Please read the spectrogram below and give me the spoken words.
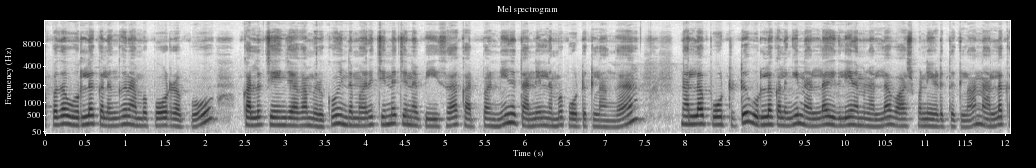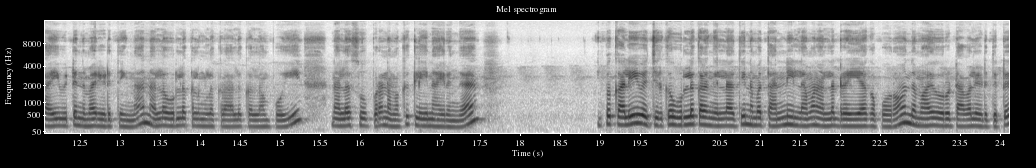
அப்போ தான் உருளைக்கிழங்கு நம்ம போடுறப்போ கலர் சேஞ்ச் ஆகாமல் இருக்கும். இந்த மாதிரி சின்ன சின்ன பீஸாக கட் பண்ணி இந்த தண்ணியில் நம்ம போட்டுக்கலாங்க. நல்லா போட்டுட்டு உருளைக்கிழங்கி நல்லா இதுலேயே நம்ம நல்லா வாஷ் பண்ணி எடுத்துக்கலாம். நல்லா கை விட்டு இந்த மாதிரி எடுத்திங்கன்னா நல்லா உருளைக்கிழங்குல இருக்கிற அழுக்கெல்லாம் போய் நல்லா சூப்பராக நமக்கு க்ளீன் ஆயிருங்க. இப்போ கழுவி வச்சுருக்க உருளைக்கிழங்கு எல்லாத்தையும் நம்ம தண்ணி இல்லாமல் நல்லா ட்ரை ஆக போகிறோம் இந்த மாதிரி ஒரு டவல் எடுத்துகிட்டு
